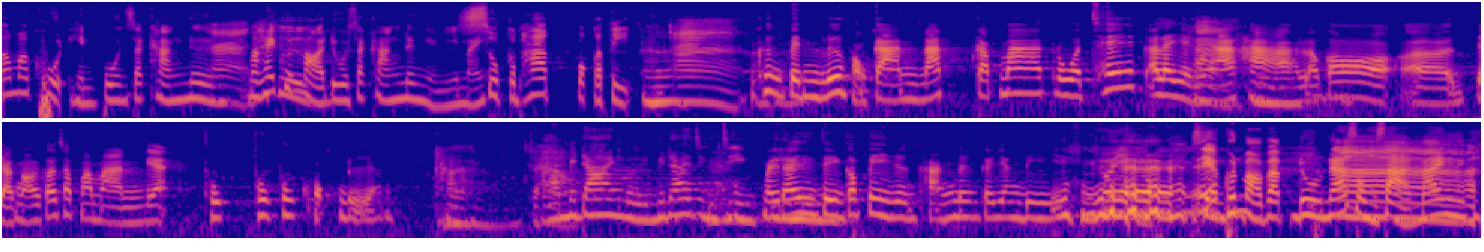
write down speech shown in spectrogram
ต้องมาขูดหินปูนสักครั้งหนึ่งอ่ามาให้นี่คือคุณหมอดูสักครั้งหนึ่งอย่างนี้ไหมสุขภาพปกติอ่าอ่าคือเป็นเรื่องของการนัดกลับมาตรวจเช็คอะไรอย่างเงี้ยค่ะค่ะอืมแล้วก็เอ่ออย่างน้อยก็จะประมาณเนี้ยทุกทุกทุกหกเดือนค่ะ แต่ถ้าไม่ได้เลยไม่ได้จริง ๆ ไม่ได้จปีหรินึ่งๆ ก็ปีหนึ่งครั้งหนึ่งก็ยังดี เสียงคุณหมอแบบดูน่าสงสารมากเลยอ่า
